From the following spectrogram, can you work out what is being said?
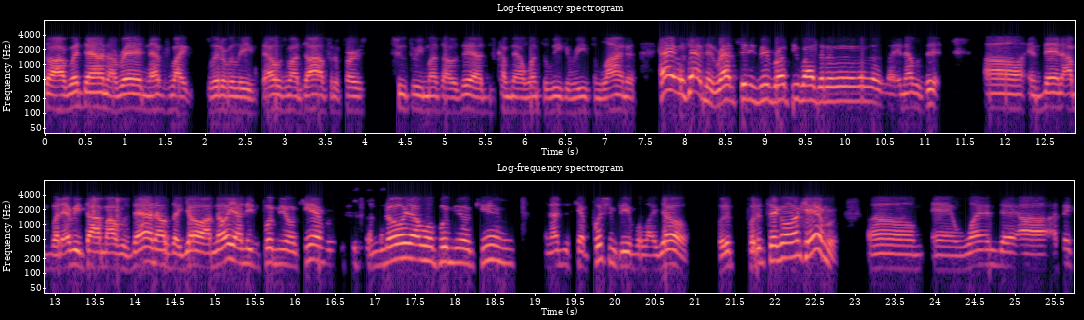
So I went down, I read, and that was like literally that was my job for the first two, three months I was there. I just come down once a week and read some liners. Hey, what's happening? Rap City's been brought to you by, and that was it. Uh, and then, I, but every time I was down, I was like, yo, I know y'all need to put me on camera. I know y'all won't put me on camera. And I just kept pushing people like, yo, put a, put a thing on camera. Um, and one day, uh, I think,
